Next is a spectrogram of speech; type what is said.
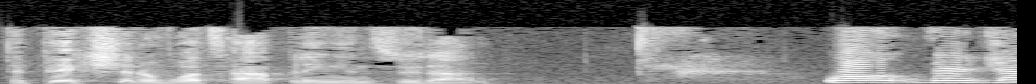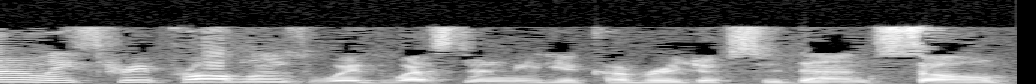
depiction of what's happening in Sudan. Well, there are generally three problems with Western media coverage of Sudan. So,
